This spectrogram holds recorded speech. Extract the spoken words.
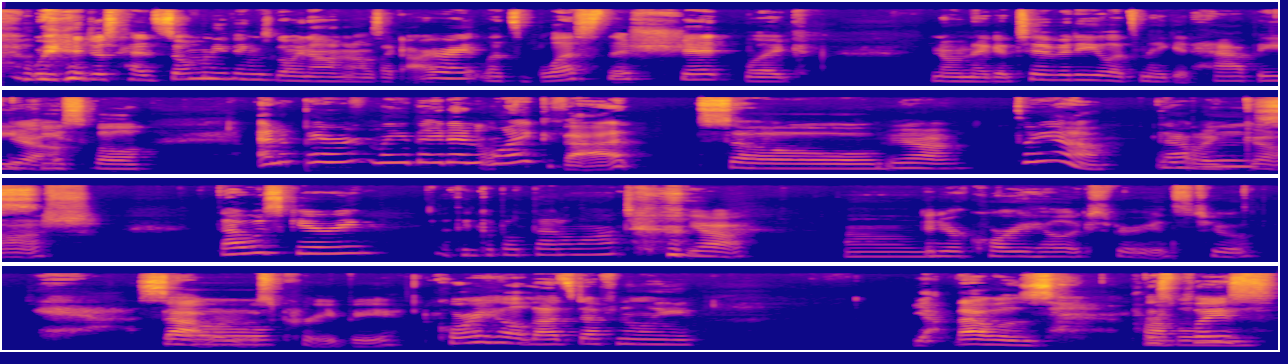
we had just had so many things going on. And I was like, all right, let's bless this shit. Like, no negativity. Let's make it happy, Yeah. peaceful. And apparently they didn't like that. So, Yeah. so yeah, that was. oh my was gosh. that was scary. I think about that a lot. Yeah. um, And your Quarry Hill experience too. Yeah. So, that one was creepy. Quarry Hill. That's definitely, yeah, that was probably This place,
